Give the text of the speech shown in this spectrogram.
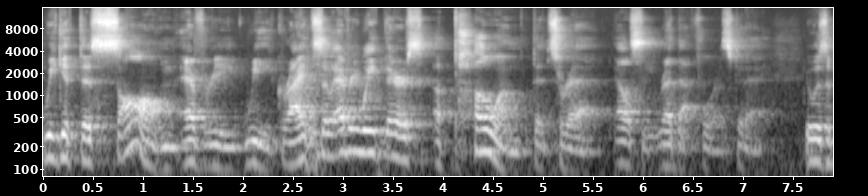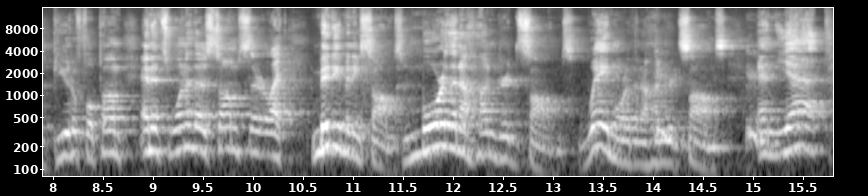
we get this psalm every week, right? So every week there's a poem that's read. Elsie read that for us today. It was a beautiful poem. And it's one of those psalms that are like many, many psalms, more than a hundred psalms, way more than a hundred psalms. And yet,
